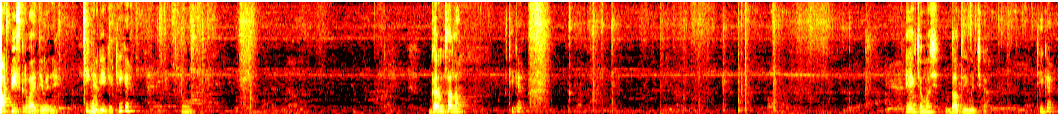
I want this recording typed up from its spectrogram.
आठ पीस करवाए थे मैंने मुर्गी के ठीक है? तो गरम मसाला ठीक है? एक चम्मच दादरी मिर्च का ठीक है?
